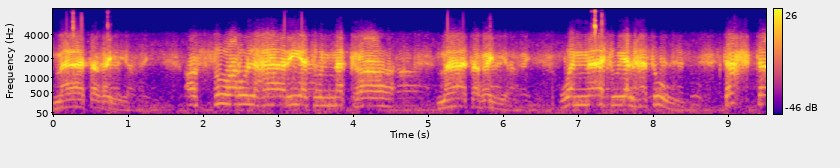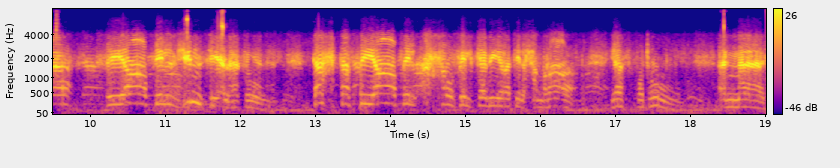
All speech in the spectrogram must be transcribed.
ما تغير. الصور العارية النكراء ما تغير. والناس يلهثون. تحت سياط الجنس يلهثون. تحت سياط الأحرف الكبيرة الحمراء يسقطون. الناس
